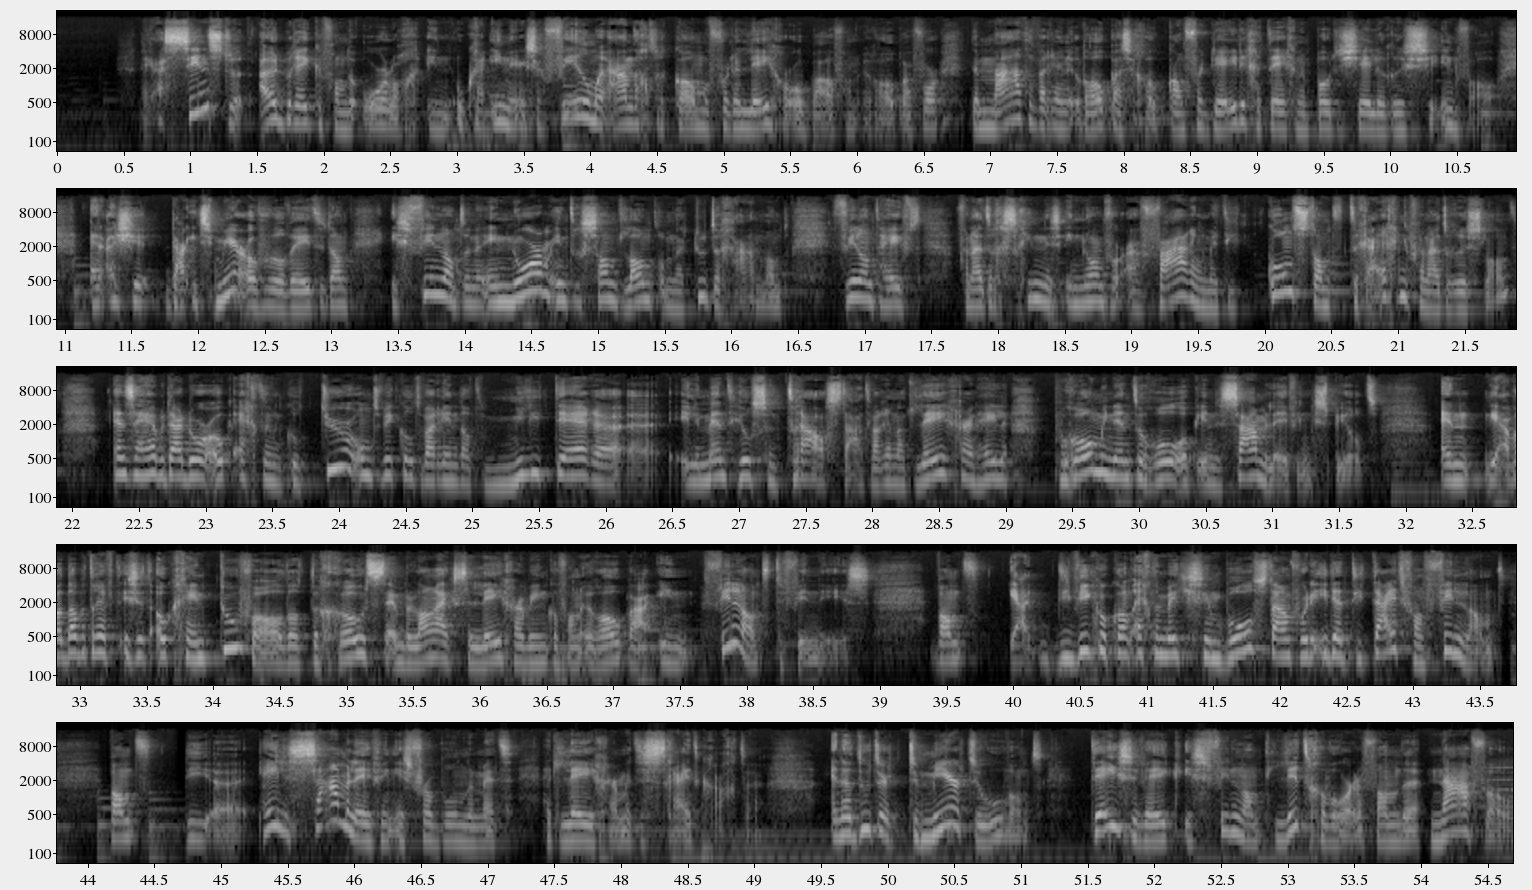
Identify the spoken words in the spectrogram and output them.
Nou ja, sinds het uitbreken van de oorlog in Oekraïne is er veel meer aandacht gekomen voor de legeropbouw van Europa. Voor de mate waarin Europa zich ook kan verdedigen tegen een potentiële Russische inval. En als je daar iets meer over wil weten, dan is Finland een enorm interessant land om naartoe te gaan. Want Finland heeft vanuit de geschiedenis enorm veel ervaring met die constante dreiging vanuit Rusland. En ze hebben daardoor ook echt een cultuur ontwikkeld waarin dat militaire eh, element heel centraal staat. Waarin dat leger een hele prominente rol ook in de samenleving speelt. En ja, wat dat betreft is het ook geen toeval dat de grootste en belangrijkste legerwinkel van Europa in Finland te vinden is. Want ja, die winkel kan echt een beetje symbool staan voor de identiteit van Finland. Want die uh, hele samenleving is verbonden met het leger, met de strijdkrachten. En dat doet er te meer toe, want deze week is Finland lid geworden van de NAVO.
